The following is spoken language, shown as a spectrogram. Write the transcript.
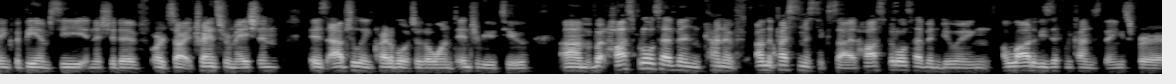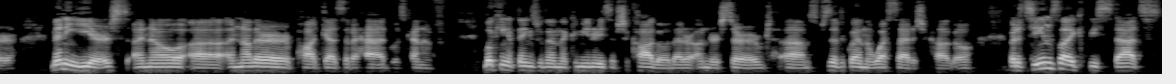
think the BMC initiative, or sorry, transformation is absolutely incredible, which is I wanted to interview to. Um, but hospitals have been kind of on the pessimistic side. Hospitals have been doing a lot of these different kinds of things for many years. I know uh, another podcast that I had was kind of looking at things within the communities of Chicago that are underserved, um, specifically on the west side of Chicago. But it seems like these stats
